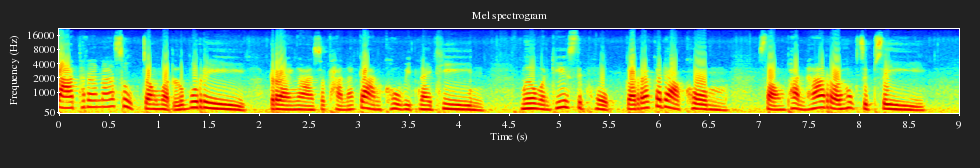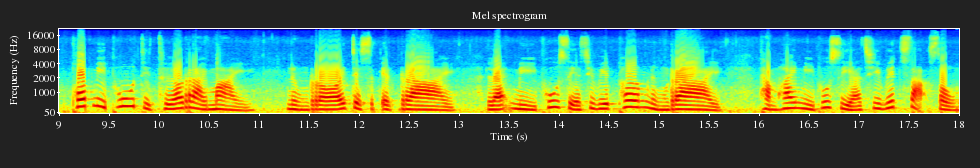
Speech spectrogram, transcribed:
สาธารณสุขจังหวัดลบบุรี รายงานสถานการณ์โควิด -19 เมื่อวันที่ 16 กรกฎาคม 2564 พบมีผู้ติดเชื้อรายใหม่ 171 ราย และมีผู้เสียชีวิตเพิ่ม 1 รายทำให้มีผู้เสียชีวิตสะสม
